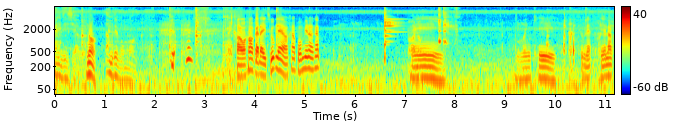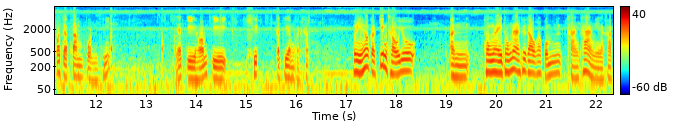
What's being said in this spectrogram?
ยังสิแซ่บเลยเนาะตำใส่บงม่วง เขาเข้ากระไดซุกแล้วครับ ผมพี่น้องครับพอเนาะนี่โอเคซุกแล้วเดี๋ยวเราก็จะตำป่นทีนี้เดี๋ยวจีหอมจีพริกกระเทียมก่อนครับมื่อนี้เขาก็กินเขาวอยู่อันทงไงทงหน้าคือเก่าครับ ผมขางทางนี่แหละครับ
